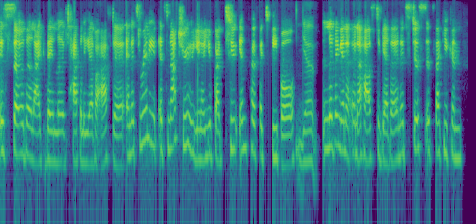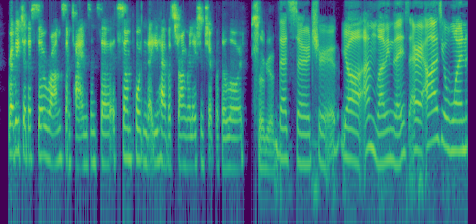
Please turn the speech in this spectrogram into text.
is so the like they lived happily ever after and it's really it's not true you know you've got two imperfect people yep. living in a, in a house together and it's just it's like you can rub each other so wrong sometimes. And so it's so important that you have a strong relationship with the Lord. So good. That's so true. Y'all, I'm loving this. All right, I'll ask you one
